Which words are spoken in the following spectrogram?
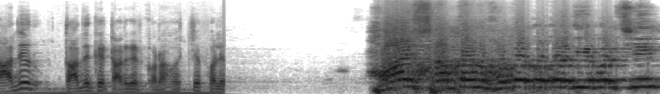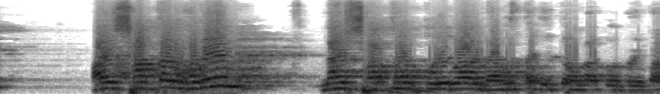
তাদের, তাদেরকে টার্গেট করা হচ্ছে, ফলে হয় সাবধান সতর্ক করে দিয়ে বলছি, হয় সাবধান হবেন না সাবধান করে দেওয়ার ব্যবস্থা কিন্তু আমরা করব, এটা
